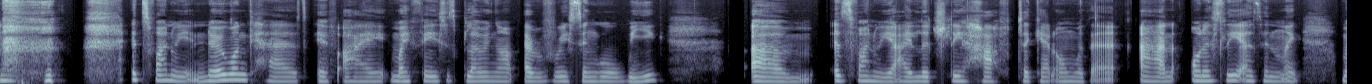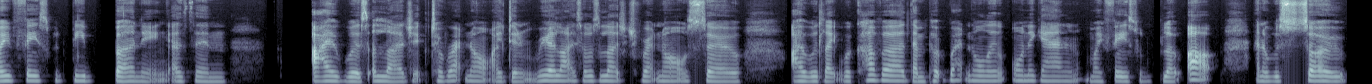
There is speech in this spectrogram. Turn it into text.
it's year. No one cares if I, my face is blowing up every single week um it's year i literally have to get on with it and honestly as in like my face would be burning as in i was allergic to retinol i didn't realize i was allergic to retinol so i would like recover then put retinol on again and my face would blow up and it was so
